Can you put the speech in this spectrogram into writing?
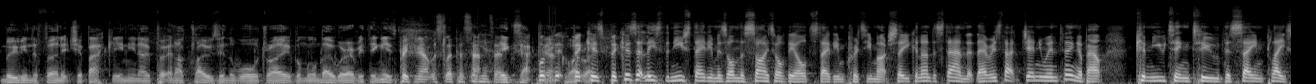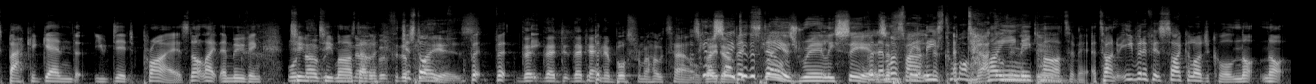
moving the furniture back in. You know, putting our clothes in the wardrobe, and we'll know where everything is. Picking out the slipper set. Yeah. Exactly. But yeah, be- right. because because at least the new stadium is on the site of the old stadium pretty much, so you can understand that there is that genuine thing about commuting to the same place back again that you did prior. It's not like they're moving Well, two no, two miles no, down the but for the just not- players, but but they're, they're, they're getting but- a bus from a hotel. I was going to say, don't- do But the still- players really see it but as there a must fan? be at least Come a on, I tiny part of it. A tiny, even if it's psychological, not not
